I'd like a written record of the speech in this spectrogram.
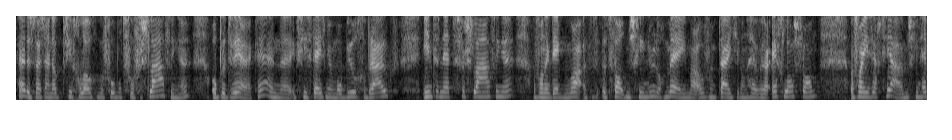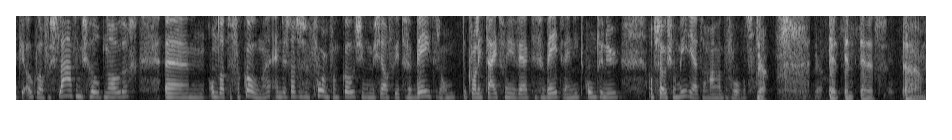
He, dus daar zijn ook psychologen bijvoorbeeld voor verslavingen op het werk. He. En uh, ik zie steeds meer mobiel gebruik, internetverslavingen. Waarvan ik denk, wow, het, het, valt misschien nu nog mee, maar over een tijdje dan hebben we daar echt last van. Waarvan je zegt, ja, misschien heb je ook wel verslavingshulp nodig um, om dat te voorkomen. En dus dat is een vorm van coaching om jezelf weer te verbeteren. Om de kwaliteit van je werk te verbeteren. En niet continu op social media te hangen bijvoorbeeld. Ja. En, en, het. Um,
